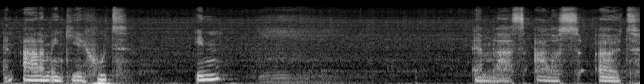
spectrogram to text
En adem een keer goed in. En blaas alles uit.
